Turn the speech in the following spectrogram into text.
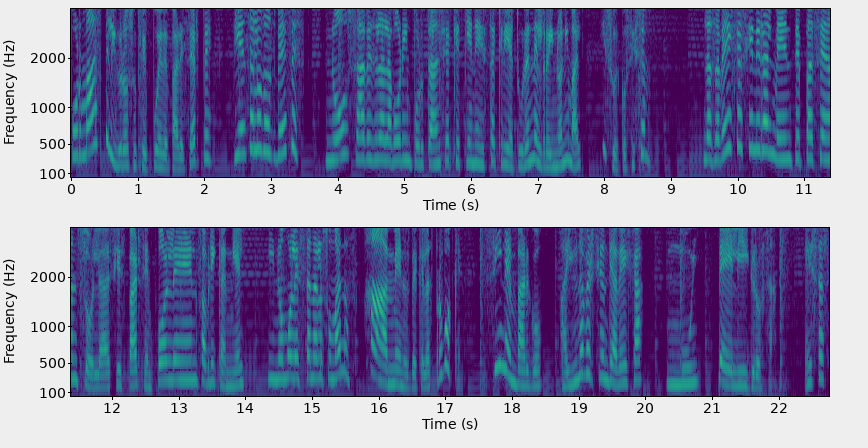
por más peligroso que puede parecerte, Piénsalo dos veces. No sabes la labor e importancia que tiene esta criatura en el reino animal y su ecosistema. Las abejas generalmente pasean solas y esparcen polen, fabrican miel y no molestan a los humanos, a menos de que las provoquen. Sin embargo, hay una versión de abeja muy peligrosa. Estas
